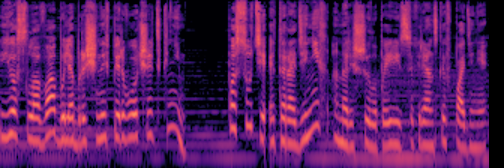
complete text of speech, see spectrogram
Ее слова были обращены в первую очередь к ним. По сути, это ради них она решила появиться в Ферианской впадине.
